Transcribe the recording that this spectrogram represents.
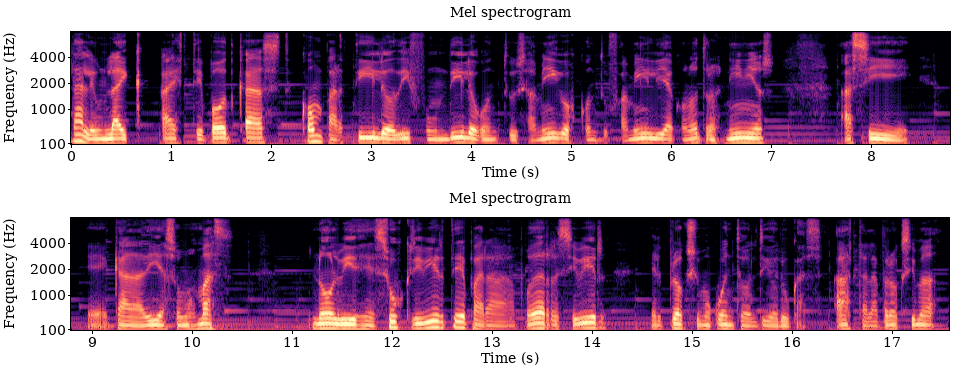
dale un like a este podcast, compartilo, difundilo con tus amigos, con tu familia, con otros niños. Así eh, cada día somos más. No olvides de suscribirte para poder recibir el próximo cuento del tío Lucas. Hasta la próxima.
